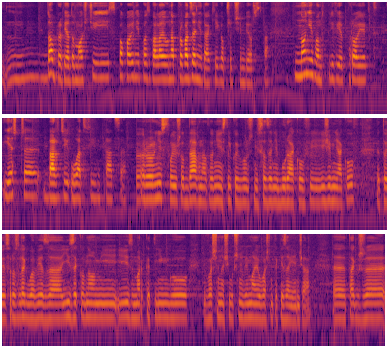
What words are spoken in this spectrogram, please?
mm, dobre wiadomości i spokojnie pozwalają na prowadzenie takiego przedsiębiorstwa. No niewątpliwie projekt jeszcze bardziej ułatwi im pracę. Rolnictwo już od dawna to nie jest tylko i wyłącznie sadzenie buraków i ziemniaków. To jest rozległa wiedza i z ekonomii, i z marketingu. I właśnie nasi uczniowie mają właśnie takie zajęcia. E, Także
